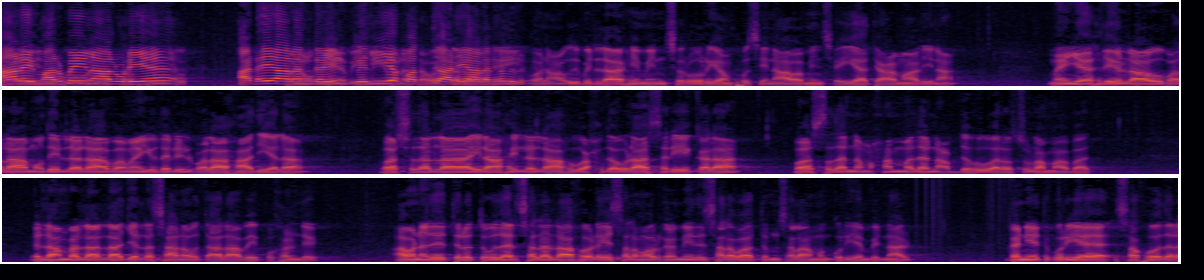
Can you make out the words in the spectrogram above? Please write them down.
நாளை மறுமை நாளுடைய அடையாளங்களில் பெரிய பத்து அடையாளங்கள் ونعوذ بالله من شرور أنفسنا ومن سيئات أعمالنا من يهد الله فلا مضل له ومن يضلل فلا هادي له وأشهد أن لا إله إلا الله وحده لا شريك له وأشهد أن محمدا عبده ورسوله أما بعد எல்லாம் வல்ல அல்லா ஜல்லசானவு தாலாவை புகழ்ந்து அவனது திருத்துவதர் சல்லல்லாஹு அலேசலம் அவர்கள் மீது சலவாத்தும் சலாமும் கூறிய பின்னால் கண்ணியத்துக்குரிய சகோதர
